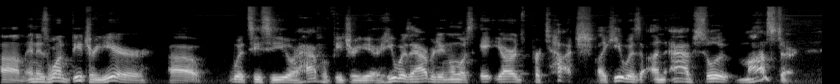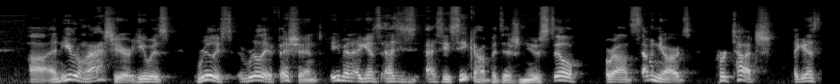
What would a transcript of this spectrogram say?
um, in his one feature year. Uh, with TCU or half a feature year, he was averaging almost eight yards per touch. Like he was an absolute monster. Uh, and even last year, he was really, really efficient. Even against SEC competition, he was still around seven yards per touch against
